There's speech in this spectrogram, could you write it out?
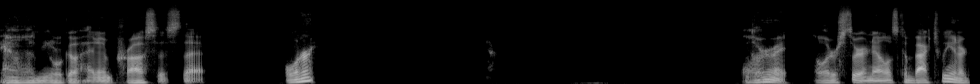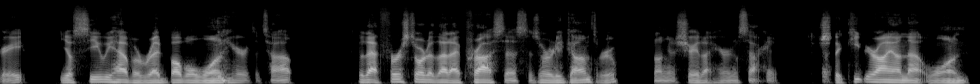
And we will go ahead and process that order. All right. Orders through. Now let's come back to integrate you'll see we have a red bubble one here at the top. So that first order that I processed has already gone through. I'm going to show you that here in a second. So keep your eye on that one.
